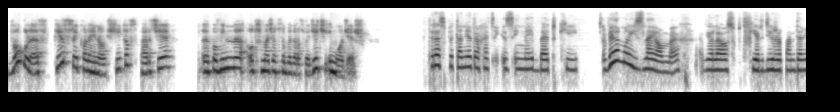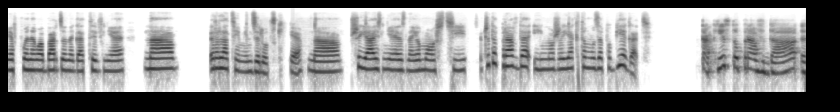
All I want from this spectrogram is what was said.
w ogóle w pierwszej kolejności to wsparcie e, powinny otrzymać osoby dorosłe, dzieci i młodzież. Teraz pytanie trochę z innej beczki. Wiele moich znajomych, wiele osób twierdzi, że pandemia wpłynęła bardzo negatywnie na relacje międzyludzkie, na przyjaźnie, znajomości. Czy to prawda i może jak temu zapobiegać? Tak, jest to prawda yy,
